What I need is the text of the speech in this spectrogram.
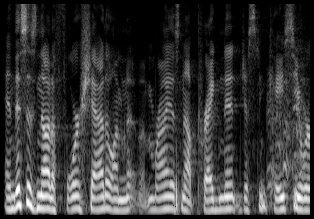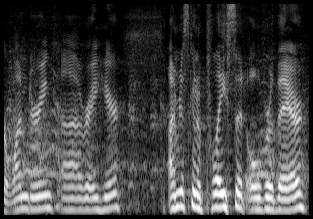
And this is not a foreshadow. I'm not, Mariah's not pregnant, just in case you were wondering uh, right here. I'm just going to place it over there.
